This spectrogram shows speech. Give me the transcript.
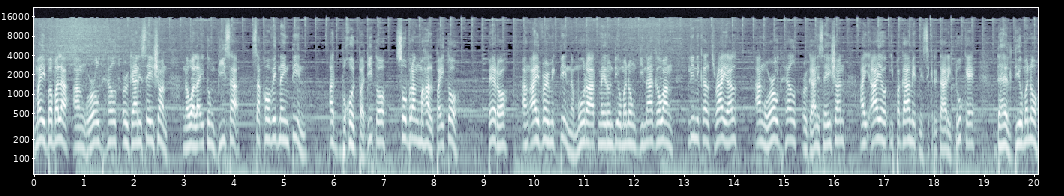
may babala ang World Health Organization na wala itong bisa sa COVID-19 at bukod pa dito sobrang mahal pa ito. Pero ang ivermectin na mura at mayroon di umanong ginagawang clinical trial, ang World Health Organization ay ayaw ipagamit ni Secretary Duque dahil di umano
